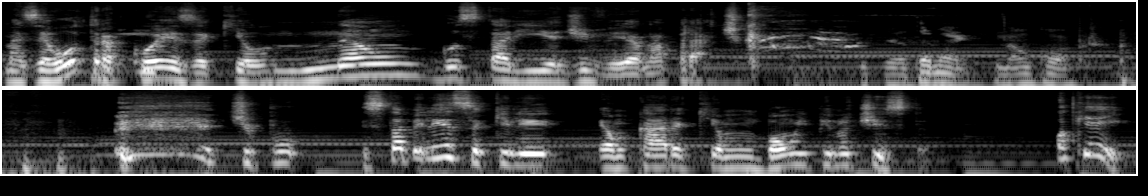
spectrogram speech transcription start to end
Mas é outra coisa que eu não gostaria de ver na prática. Eu também, não compro. tipo, estabeleça que ele é um cara que é um bom hipnotista. Ok.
